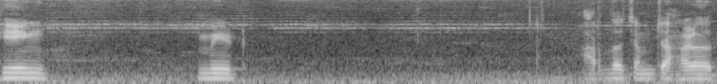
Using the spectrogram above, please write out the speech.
हिंग मीठ अर्धा चमचा हळद.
